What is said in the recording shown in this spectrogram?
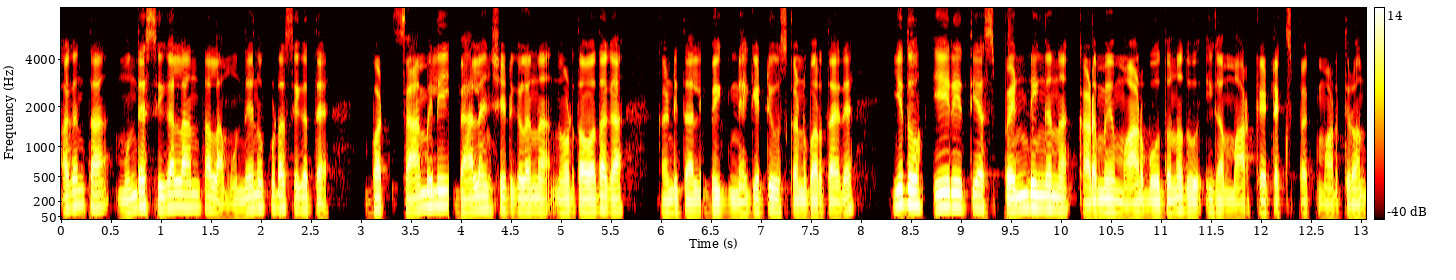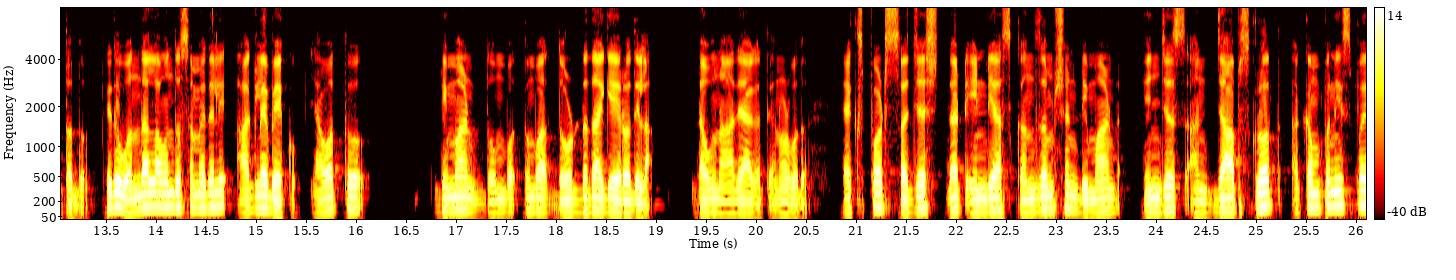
ಹಾಗಂತ ಮುಂದೆ ಸಿಗಲ್ಲ ಅಂತಲ್ಲ, ಮುಂದೇನು ಕೂಡ ಸಿಗುತ್ತೆ. ಬಟ್ ಫ್ಯಾಮಿಲಿ ಬ್ಯಾಲೆನ್ಸ್ ಶೀಟ್ ಗಳನ್ನ ನೋಡ್ತಾ ಹೋದಾಗ ಖಂಡಿತ ಅಲ್ಲಿ ಬಿಗ್ ನೆಗೆಟಿವ್ಸ್ ಕಂಡು ಬರ್ತಾ ಇದೆ. ಇದು ಈ ರೀತಿಯ ಸ್ಪೆಂಡಿಂಗ್ ಅನ್ನ ಕಡಿಮೆ ಮಾಡಬಹುದು ಅನ್ನೋದು ಈಗ ಮಾರ್ಕೆಟ್ ಎಕ್ಸ್ಪೆಕ್ಟ್ ಮಾಡ್ತಿರೋಂಥದ್ದು. ಇದು ಒಂದಲ್ಲ ಒಂದು ಸಮಯದಲ್ಲಿ ಆಗ್ಲೇಬೇಕು. ಯಾವತ್ತು ಡಿಮಾಂಡ್ ತುಂಬ, ತುಂಬಾ ದೊಡ್ಡದಾಗಿ ಇರೋದಿಲ್ಲ. ಡೌನ್ ಆದೇ ಆಗುತ್ತೆ, ನೋಡ್ಬೋದು. Experts suggest that India's consumption demand hinges and jobs growth accompanied by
